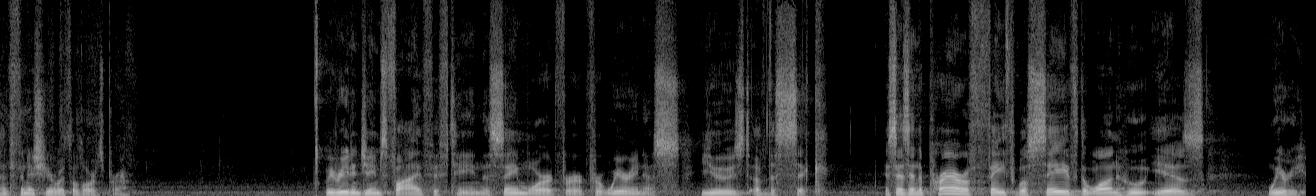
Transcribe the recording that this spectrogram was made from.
and finish here with the Lord's Prayer. We read in James 5:15 the same word for, for weariness used of the sick. It says, And the prayer of faith will save the one who is weary,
